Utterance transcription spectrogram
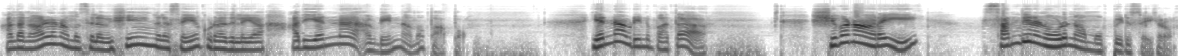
அந்த நாளில் நம்ம சில விஷயங்களை செய்யக்கூடாது இல்லையா? அது என்ன அப்படின்னு நாம் பார்ப்போம். என்ன அப்படின்னு பார்த்தா சிவனாரை சந்திரனோடு நாம் ஒப்பீடு செய்கிறோம்.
